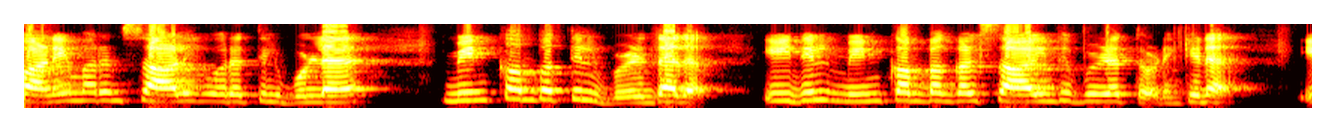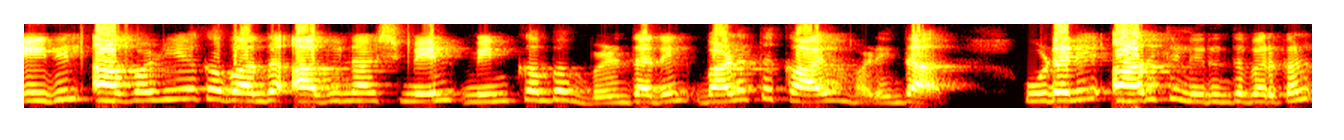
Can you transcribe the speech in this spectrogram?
பனைமரம் சாலையோரத்தில் உள்ள மின்கம்பத்தில் விழுந்தது. இதில் மின்கம்பங்கள் சாய்ந்து விழத் தொடங்கின. இதில் அவ்வழியாக வந்த அவினாஷ் மேல் மின்கம்பம் விழுந்ததில் பலத்த காயமடைந்தார் உடனே அருகில் இருந்தவர்கள்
